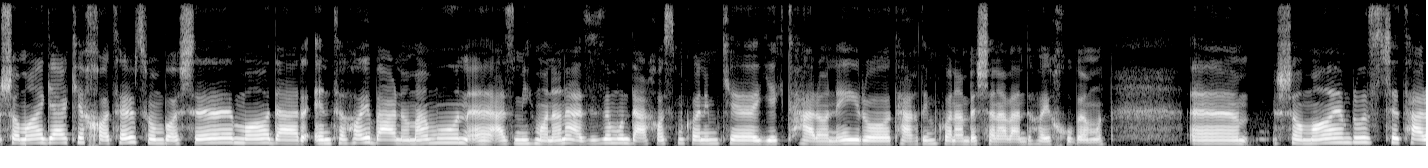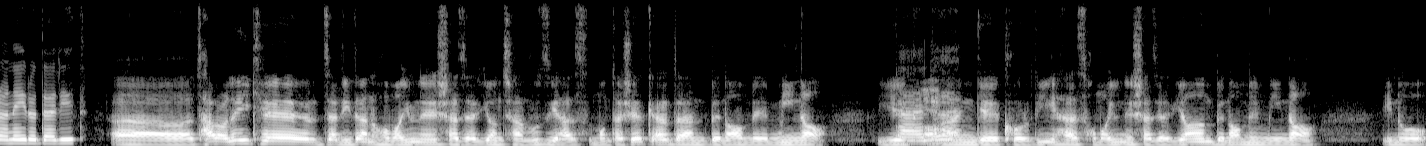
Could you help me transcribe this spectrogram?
شما اگر که خاطرتون باشه ما در انتهای برنامهمون از میهمانان عزیزمون درخواست می‌کنیم که یک ترانه ای رو تقدیم کنم به شنونده های خوبمون شما امروز چه ترانه ای رو دارید؟ ترانه ای که جدیدا همایون شجریان چند روزی هست منتشر کردن به نام مینا یک بله. آهنگ کردی هست همایون شجریان به نام مینا اینو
